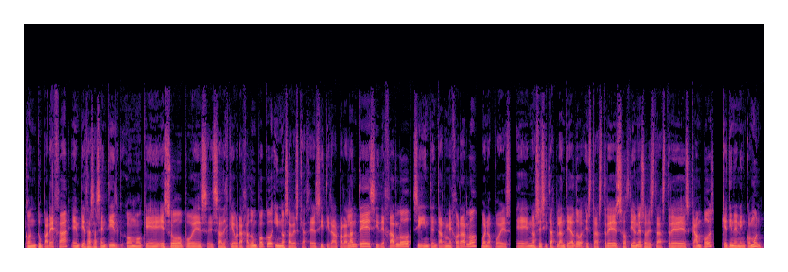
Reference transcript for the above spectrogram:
con tu pareja, empiezas a sentir como que eso pues se ha desquebrajado un poco y no sabes qué hacer, si tirar para adelante, si dejarlo, si intentar mejorarlo. Bueno, pues eh, no sé si te has planteado estas tres opciones o estas tres campos ¿Qué tienen en común?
